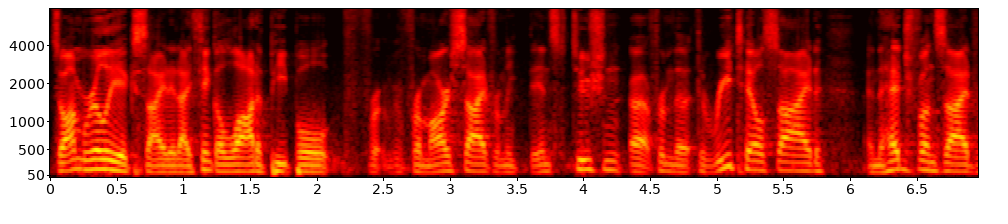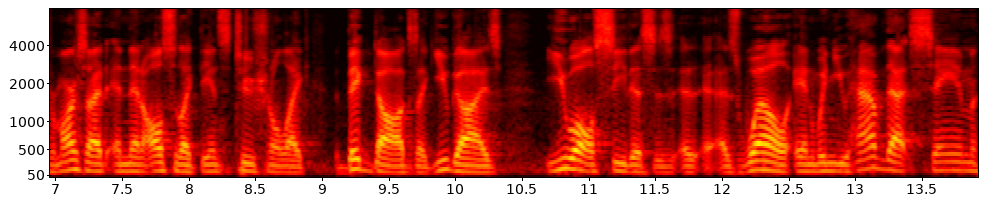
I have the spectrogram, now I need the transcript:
so I'm really excited. I think a lot of people fr- from our side, from the institution, uh, from the, the retail side and the hedge fund side, from our side, and then also like the institutional, like the big dogs, like you guys, you all see this as, as well. And when you have that same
